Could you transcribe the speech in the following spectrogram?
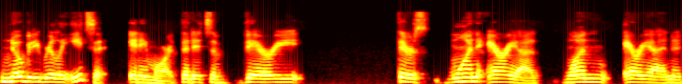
nobody really eats it anymore, that it's a very, there's one area, one area in a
